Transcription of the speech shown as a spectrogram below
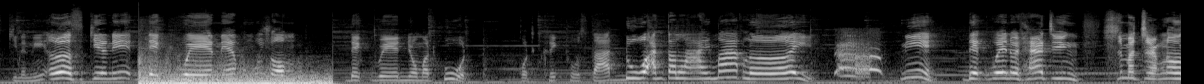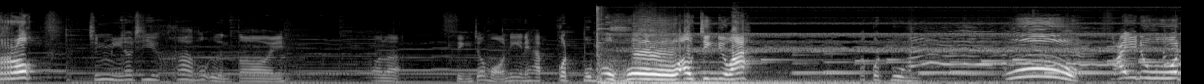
สกินอันนี้เออสกินอันนี้เด็กเวนเนี่ยคุณผู้ชม เด็กเวนโยมทูต กดคลิก to start ดูอันตรายมากเลย นี่เด็กเวนโดยแท้จริง ฉันมาจากนรก ฉันมีหน้าที่ฆ่าผู้อื่นตายเอาละสิงเจ้าหมอนี่นะครับ กดปุ่ม โอ้โห เอาจริงดิวะมากดปุ่มโอ้ไฟดูด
